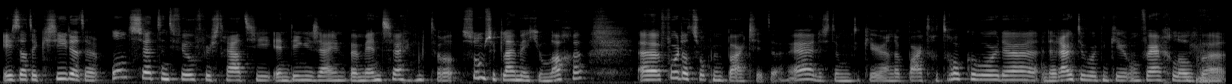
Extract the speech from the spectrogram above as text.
is dat ik zie dat er ontzettend veel frustratie en dingen zijn bij mensen. Ik moet er wel soms een klein beetje om lachen. Uh, voordat ze op hun paard zitten. Hè? Dus er moet een keer aan de paard getrokken worden. De ruiter wordt een keer omvergelopen.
